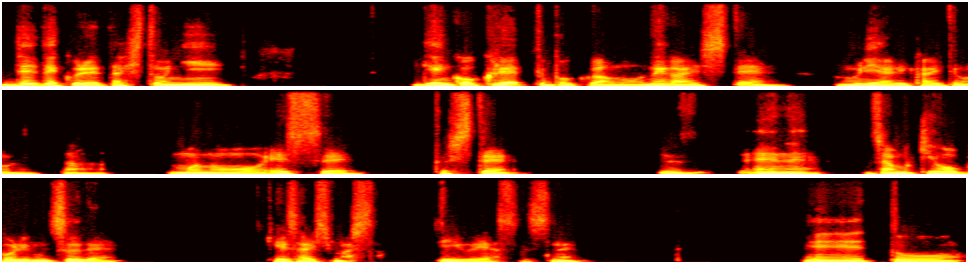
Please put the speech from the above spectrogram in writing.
出てくれた人に原稿くれって僕がもうお願いして、無理やり書いてもらったものをエッセイとして、えーね、ザム記法ボリューム2で掲載しましたっていうやつですね。えっ、と、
